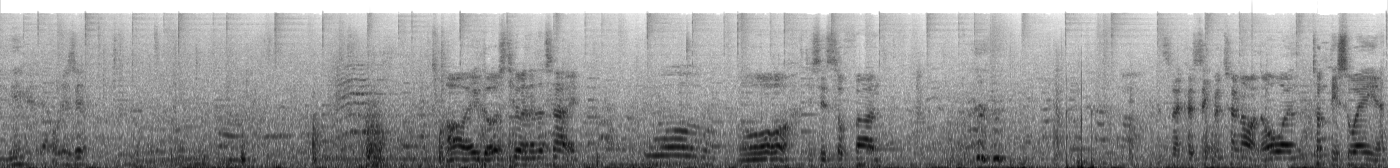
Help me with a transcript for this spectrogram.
here. What is it? Oh, it goes to another side. Whoa. Oh, this is so fun. It's like a secret tunnel. No one took this way yet.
